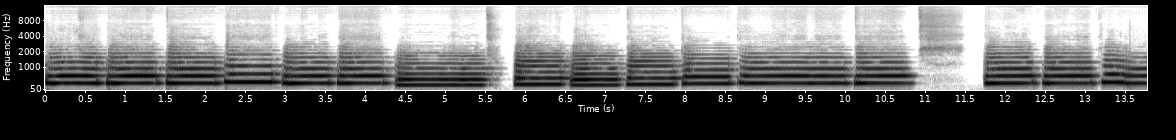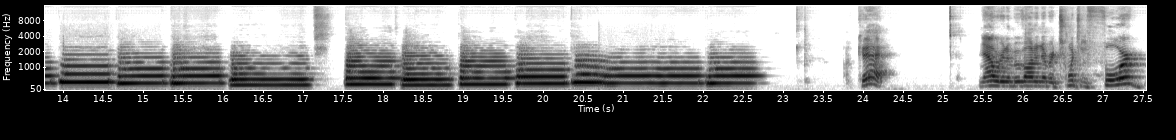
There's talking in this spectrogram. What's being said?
Now we're going to move on to number 24,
